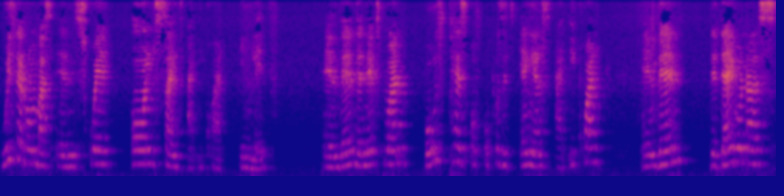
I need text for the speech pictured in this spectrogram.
With a rhombus and square, all sides are equal in length. And then the next one, both pairs of opposite angles are equal. And then the diagonals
